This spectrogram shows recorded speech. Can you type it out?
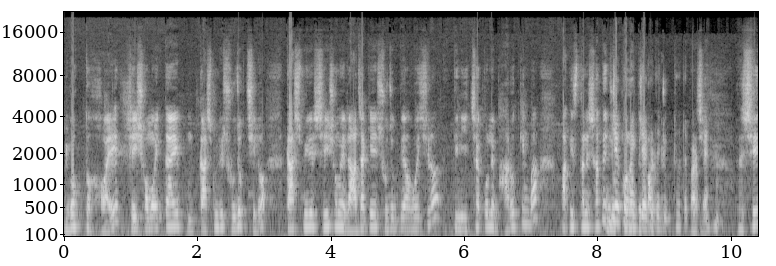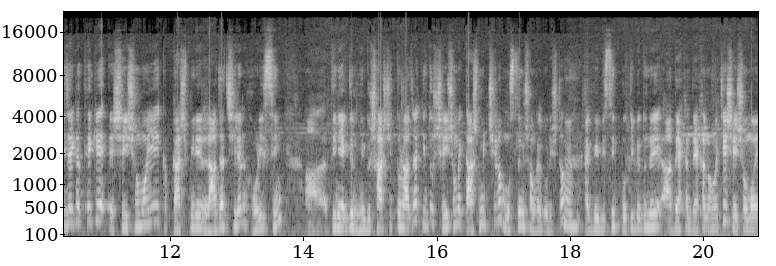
বিভক্ত হয় সেই সময়টায় কাশ্মীরের সুযোগ ছিল। কাশ্মীরের সেই সময় রাজাকে সুযোগ দেওয়া হয়েছিল। তিনি ইচ্ছা করলে ভারত কিংবা পাকিস্তানের সাথে যুক্ত হতে পারবে। সেই জায়গা থেকে সেই সময়ে কাশ্মীরের রাজা ছিলেন হরি সিং। তিনি একজন হিন্দু শাসিত রাজা কিন্তু সেই সময় কাশ্মীর ছিল মুসলিম সংখ্যাগরিষ্ঠ। এক বিবিসির প্রতিবেদনে দেখা দেখানো হয়েছে সেই সময়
